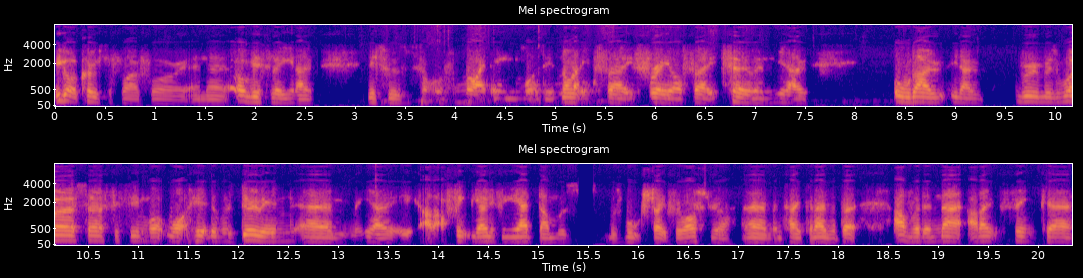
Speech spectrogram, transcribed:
he got crucified for it. And uh, obviously, you know, this was sort of 19, what was it, 1933 or 32. And, you know, although, you know, rumours were surfacing what, what Hitler was doing. Um, you know, it, I think the only thing he had done was was walk straight through Austria um, and taken over. But other than that, I don't think uh,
